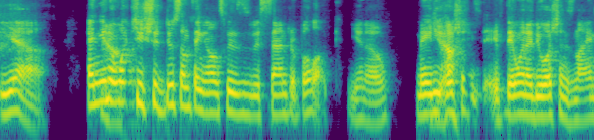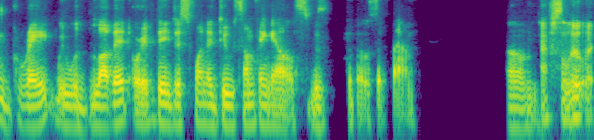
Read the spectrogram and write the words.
Yeah. And you know what? You should do something else with, with Sandra Bullock. You know, maybe Yeah. Oceans, if they want to do Ocean's Nine, great. We would love it. Or if they just want to do something else with the both of them. Um, Absolutely.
